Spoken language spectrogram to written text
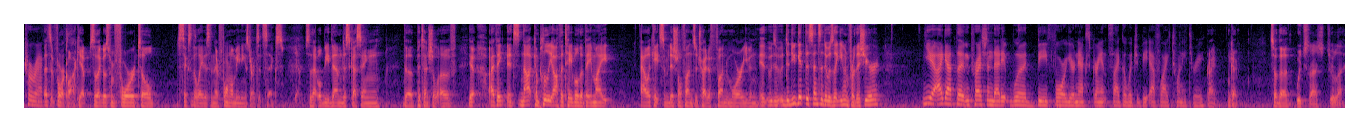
Correct. That's at four o'clock. Yep. So that goes from four till six at the latest, and their formal meeting starts at six. Yeah. So that will be them discussing the potential of. Yeah, I think it's not completely off the table that they might allocate some additional funds to try to fund more. Even it, did you get the sense that it was like even for this year? Yeah, I got the impression that it would be for your next grant cycle, which would be FY twenty-three. Right. Okay. So the Which last July?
